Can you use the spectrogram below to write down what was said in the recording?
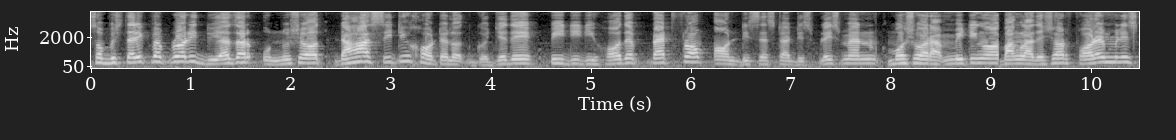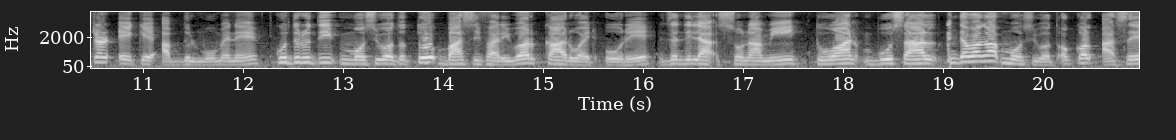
চৌবিশ তাৰিখ ফেব্ৰুৱাৰী দুই হাজাৰ ঊনৈছত ডাহা চিটি হোটেলত গজেদে পি ডি ডি হদে প্লেটফৰ্ম অন ডিচেষ্টাৰ ডিছপ্লেচমেণ্ট। মছৱাৰা মিটিঙত বাংলাদেশৰ foreign minister A K Abdul মোমেনে কুদৰতী মচিবততো বাচি ফাৰিবৰ কাৰৱাইত ওৰে যেন্দিলা সোনামি তুৱান বুচাল ইন্দাবাঙা মচিবত অকল আছে।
